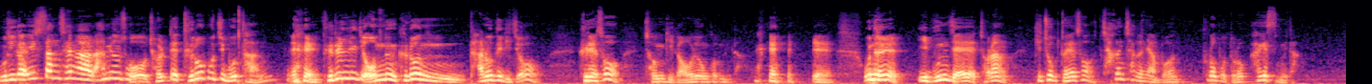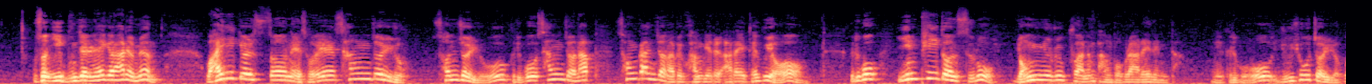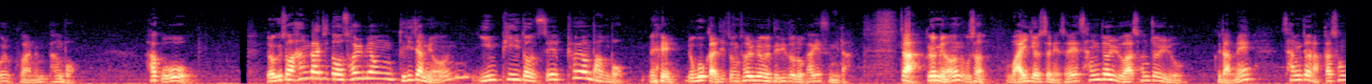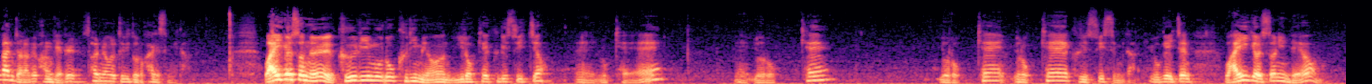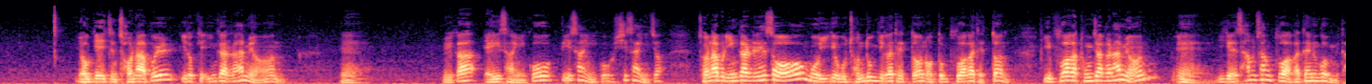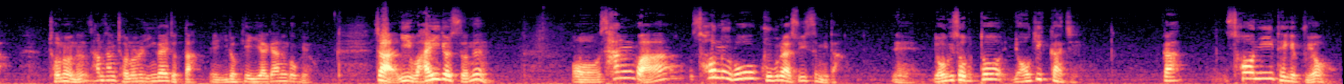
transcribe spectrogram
우리가 일상생활 하면서 절대 들어보지 못한 예, 들을 일이 없는 그런 단어들이죠. 그래서 전기가 어려운 겁니다. 예, 오늘 이 문제 저랑 기초부터 해서 차근차근히 한번 풀어보도록 하겠습니다. 우선 이 문제를 해결하려면 Y결선에서의 상전류, 선전류, 그리고 상전압, 성간전압의 관계를 알아야 되고요. 그리고 임피던스로 역류를 구하는 방법을 알아야 됩니다. 예, 그리고 유효 전력을 구하는 방법 하고 여기서 한 가지 더 설명드리자면 임피던스의 표현 방법 네, 요거까지 좀 설명을 드리도록 하겠습니다. 자 그러면 우선 Y결선에서의 상전류와 선전류 그 다음에 상전압과 성간전압의 관계를 설명을 드리도록 하겠습니다. Y결선을 그림으로 그리면 이렇게 그릴 수 있죠. 네, 이렇게 네, 요렇게 요렇게 요렇게 그릴 수 있습니다. 요게 이제 Y결선인데요. 여기에 이제 전압을 이렇게 인가를 하면 예, 여기가 A상이고 B상이고 C상이죠. 전압을 인가를 해서 뭐 이게 뭐 전동기가 됐던 어떤 부하가 됐던 이 부하가 동작을 하면 예, 이게 삼상 부하가 되는 겁니다. 전원은 삼상 전원을 인가해 줬다. 예, 이렇게 이야기하는 거고요. 자, 이 Y결선은 어, 상과 선으로 구분할 수 있습니다. 예, 여기서부터 여기까지가 선이 되겠고요.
